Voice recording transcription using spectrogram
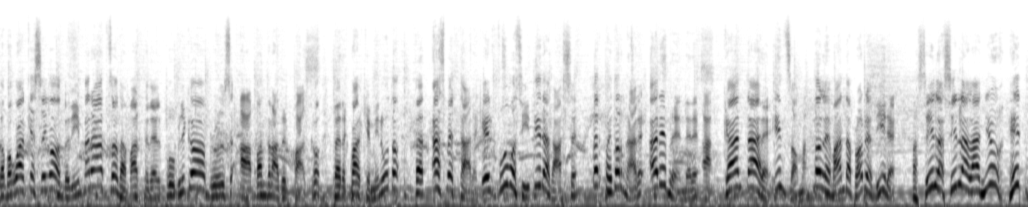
Dopo qualche secondo di imbarazzo da parte del pubblico, Bruce ha abbandonato il palco per qualche minuto per aspettare che il fumo si diradasse per poi tornare a riprendere a cantare. Insomma, non le manda proprio a dire, ma strilla strilla la new hit!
